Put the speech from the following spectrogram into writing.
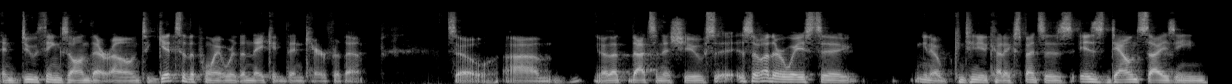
and do things on their own to get to the point where then they could then care for them. So, um, you know, that that's an issue. So, so, other ways to, you know, continue to cut expenses is downsizing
